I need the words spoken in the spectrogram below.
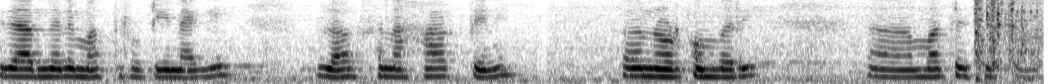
ಇದಾದಮೇಲೆ ಮತ್ತೆ ರುಟೀನಾಗಿ ವ್ಲಾಗ್ಸನ್ನು ಹಾಕ್ತೀನಿ. ಸೊ ನೋಡ್ಕೊಂಬರ್ರಿ ಆ, ಮತ್ತೆ ಸಿಗ್ತೀನಿ.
